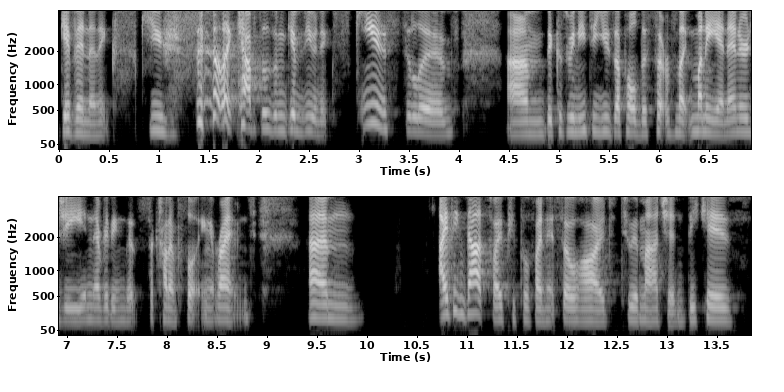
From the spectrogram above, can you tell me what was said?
given an excuse. Like capitalism gives you an excuse to live um, because we need to use up all this sort of like money and energy and everything that's kind of floating around. Um, I think that's why people find it so hard to imagine because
